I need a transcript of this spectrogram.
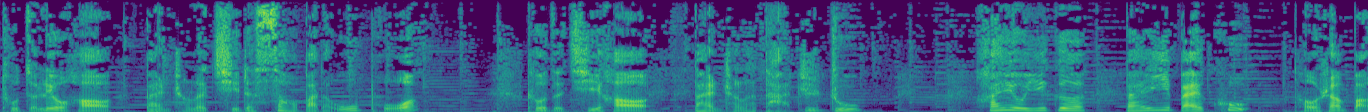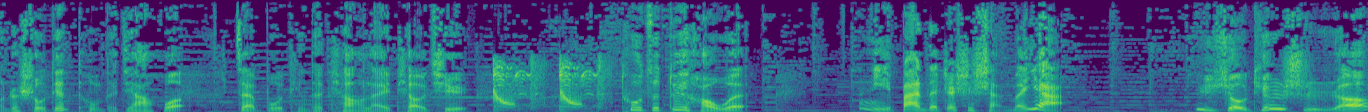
兔子六号扮成了骑着扫把的巫婆，兔子七号扮成了大蜘蛛，还有一个白衣白裤、头上绑着手电筒的家伙在不停的跳来跳去。兔子对号问：“你扮的这是什么呀？”“小天使啊！”“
